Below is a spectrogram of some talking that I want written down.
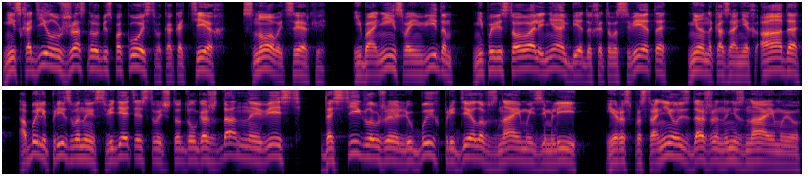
не исходило ужасного беспокойства, как от тех с новой церкви, ибо они своим видом не повествовали ни о бедах этого света, ни о наказаниях ада, а были призваны свидетельствовать, что долгожданная весть достигла уже любых пределов знаемой земли и распространилась даже на незнаемую,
